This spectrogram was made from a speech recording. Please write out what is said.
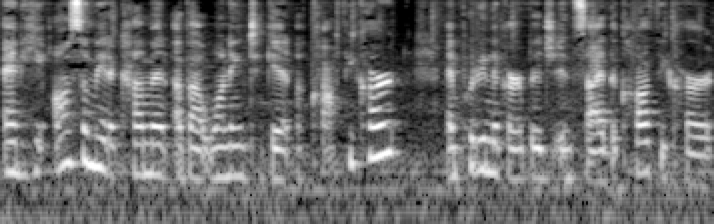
And he also made a comment about wanting to get a coffee cart and putting the garbage inside the coffee cart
